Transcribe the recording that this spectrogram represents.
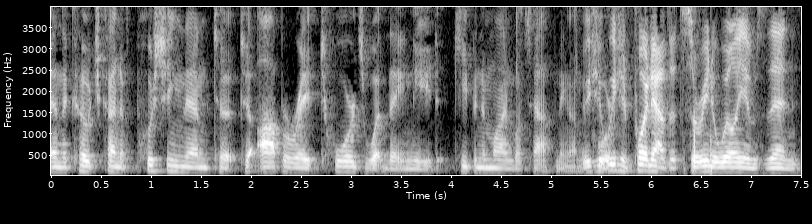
and the coach kind of pushing them to, to operate towards what they need, keeping in mind what's happening on the should court. we should point out that Serena Williams then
